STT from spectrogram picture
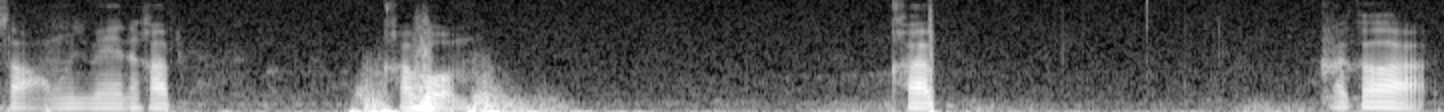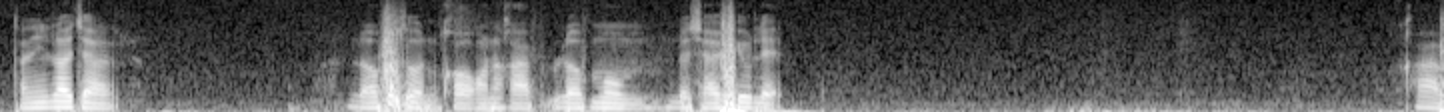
2มิลลิเมตรนะครับ ครับผม ครับ แล้วก็ตอนนี้เราจะลบส่วนโค้งนะครับ ลบมุมโดยใช้ฟิลเลตครับ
